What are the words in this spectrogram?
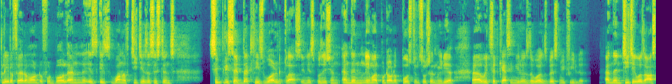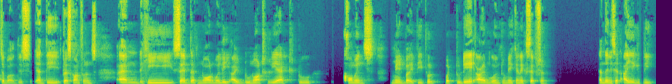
played a fair amount of football and is, is one of Tite's assistants, simply said that he's world class in his position. And then Neymar put out a post on social media uh, which said Casemiro is the world's best midfielder. And then Tite was asked about this at the press conference. And he said that normally I do not react to comments made by people, but today I am going to make an exception. And then he said, I agree.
